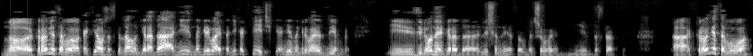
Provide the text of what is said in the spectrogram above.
Но, кроме того, как я уже сказал, города, они нагревают, они как печки, они нагревают землю. И зеленые города лишены этого большого недостатка. А, кроме того,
